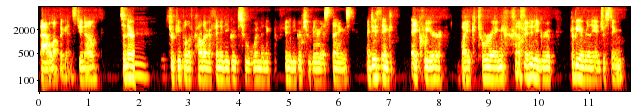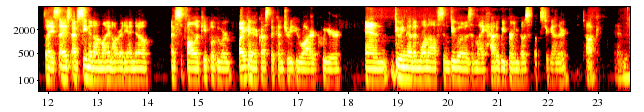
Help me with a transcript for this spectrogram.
battle up against, you know? So there Mm-hmm. are groups for people of color, affinity groups for women, affinity groups for various things. I do think a queer bike touring affinity group could be a really interesting place. I've, I've seen it online already. I know I've followed people who are biking across the country who are queer and doing that in one offs and duos and like, how do we bring those folks together to talk? And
